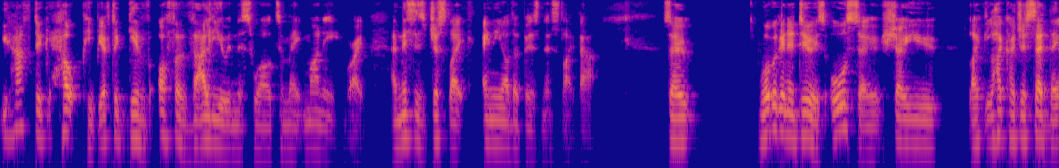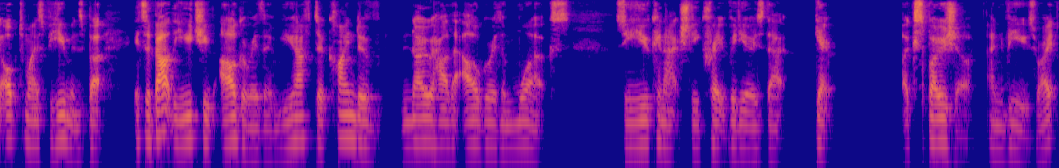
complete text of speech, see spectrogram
You have to help people. You have to give offer value in this world to make money, right? And this is just like any other business like that. So what we're going to do is also show you, like like I just said, they optimize for humans, but it's about the YouTube algorithm. You have to kind of know how the algorithm works, so you can actually create videos that exposure and views, right?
